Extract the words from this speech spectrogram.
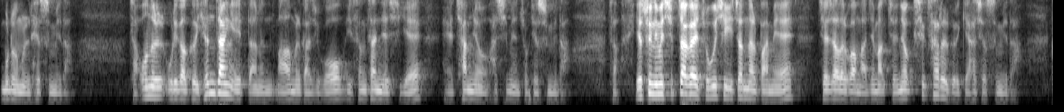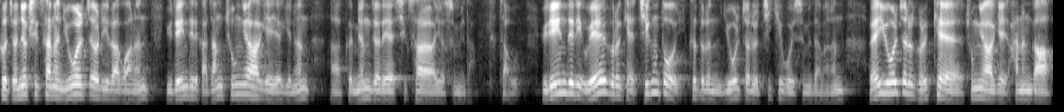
물음을 했습니다. 자, 오늘 우리가 그 현장에 있다는 마음을 가지고 이 성찬 예식에 참여하시면 좋겠습니다. 자, 예수님은 십자가에 죽으시기 전날 밤에 제자들과 마지막 저녁 식사를 그렇게 하셨습니다. 그 저녁 식사는 6월절이라고 하는 유대인들이 가장 중요하게 여기는 아, 그 명절의 식사였습니다. 자, 유대인들이 왜 그렇게 지금도 그들은 6월절을 지키고 있습니다만은 왜 6월절을 그렇게 중요하게 하는가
